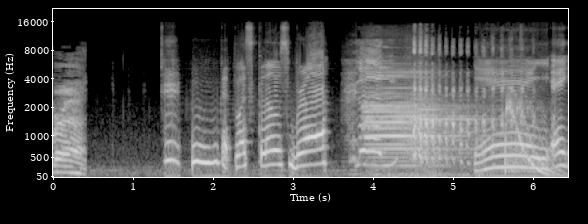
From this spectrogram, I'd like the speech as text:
Bruh. that was close, bruh. LOL. Yay!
